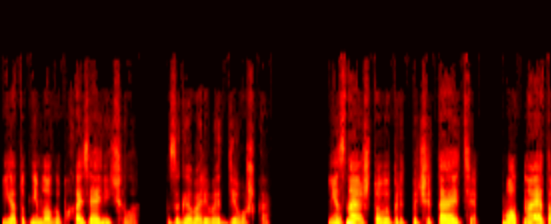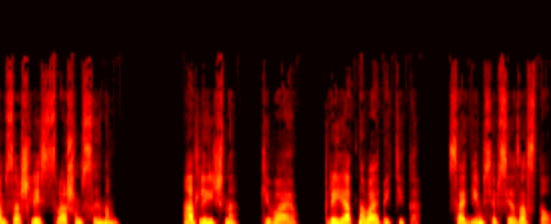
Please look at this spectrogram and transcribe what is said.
Я тут немного похозяйничала, заговаривает девушка. Не знаю, что вы предпочитаете, вот на этом сошлись с вашим сыном. Отлично, киваю. Приятного аппетита. Садимся все за стол.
